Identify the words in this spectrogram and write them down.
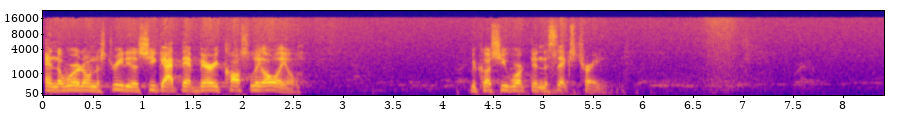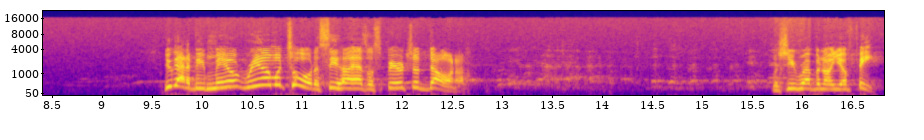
And the word on the street is she got that very costly oil because she worked in the sex trade. You got to be real, real mature to see her as a spiritual daughter. When she rubbing on your feet.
